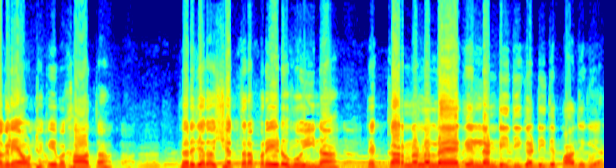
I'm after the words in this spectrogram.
ਅਗਲਿਆਂ ਉੱਠ ਕੇ ਵਿਖਾਤਾ। ਫਿਰ ਜਦੋਂ ਛਿੱਤਰ ਪਰੇਡ ਹੋਈ ਨਾ ਤੇ ਕਰਨਲ ਲੈ ਕੇ ਲੰਡੀ ਦੀ ਗੱਡੀ ਤੇ ਭੱਜ ਗਿਆ।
